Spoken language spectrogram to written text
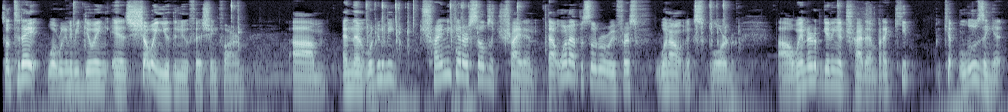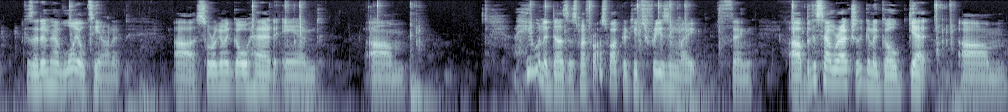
so today, what we're going to be doing is showing you the new fishing farm. Um, and then we're going to be trying to get ourselves a trident. That one episode where we first went out and explored, uh, we ended up getting a trident, but I keep kept losing it because I didn't have loyalty on it. Uh, so we're gonna go ahead and um, I hate when it does this. My Frostwalker keeps freezing my thing. Uh, but this time we're actually gonna go get um,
